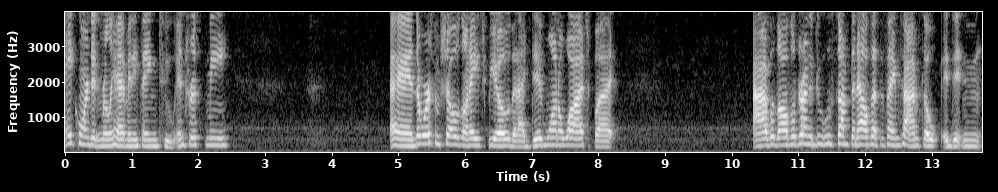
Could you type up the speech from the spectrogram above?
Acorn didn't really have anything to interest me. And there were some shows on HBO that I did want to watch, but I was also trying to do something else at the same time, so it didn't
